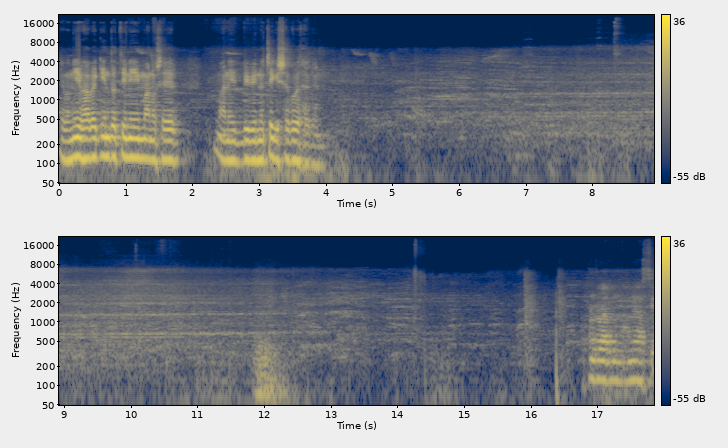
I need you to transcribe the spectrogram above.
এবং এইভাবে কিন্তু তিনি মানুষের মানে বিভিন্ন চিকিৎসা করে থাকেন। আমি আসছি।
